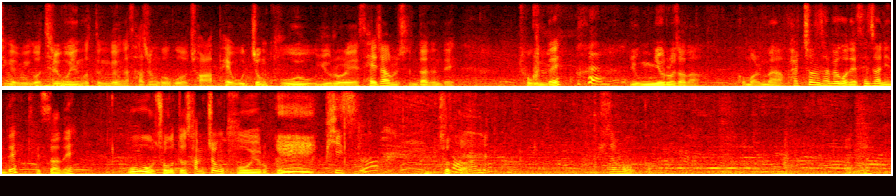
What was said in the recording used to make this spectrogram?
지금 이거 들고 있는 것도 은근히가 사준 거고 저 앞에 5.95유로에 세 잔을 준다는데 좋은데? 6유로잖아 그럼 얼마야? 8,400원에 세 잔인데? 개싸네? 오 저것도 3.95유로 피자? 진짜 미쳤다 피자 먹을까? 아니야?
